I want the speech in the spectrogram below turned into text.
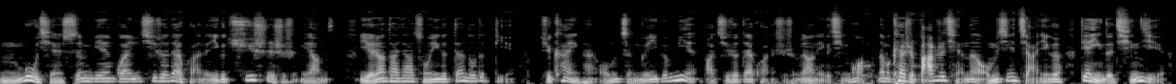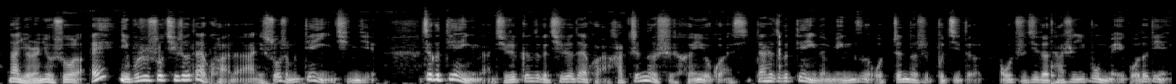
嗯目前身边关于汽车贷款的一个趋势是什么样子，也让大家从一个单独的点去看一看我们整个一个面啊，汽车贷款是什么样的一个情况。那么开始扒之前呢，我们先讲一个电影的情节。那有人就说了，哎，你不是说汽车贷款的啊？你说什么电影情节？这个电影呢，其实跟这个汽车贷款还真的是很有关系，但是这个电影的名字我真的是不记得了，我只记得它是一部美国的电影。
